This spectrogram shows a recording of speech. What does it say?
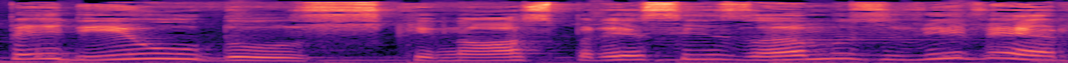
períodos que nós precisamos viver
